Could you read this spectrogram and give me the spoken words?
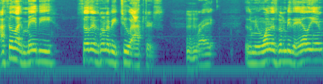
I feel like maybe so. There's going to be two actors, hmm right? There's gonna be one that's going to be the alien,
